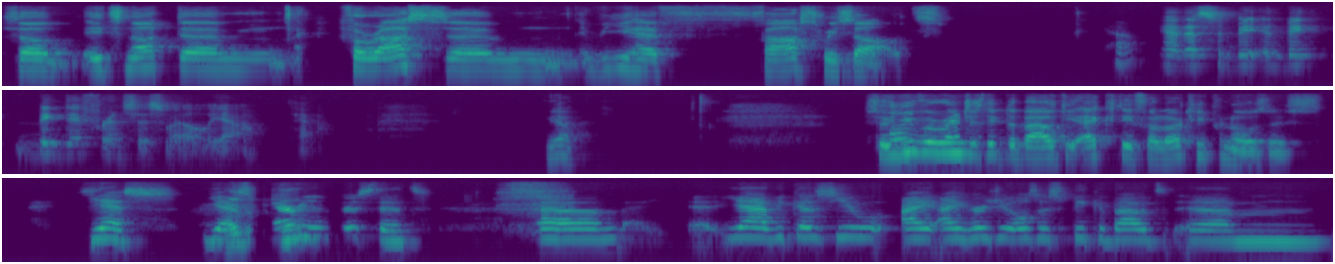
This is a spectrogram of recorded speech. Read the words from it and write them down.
so it's not um, for us, um, we have fast results. Yeah, yeah, that's a big, a big, big difference as well. Yeah, yeah, yeah. So oh, you were interested about the active alert hypnosis. Yes, yes, Have very you? interested. Um, yeah, because you, I, I heard you also speak about, um,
